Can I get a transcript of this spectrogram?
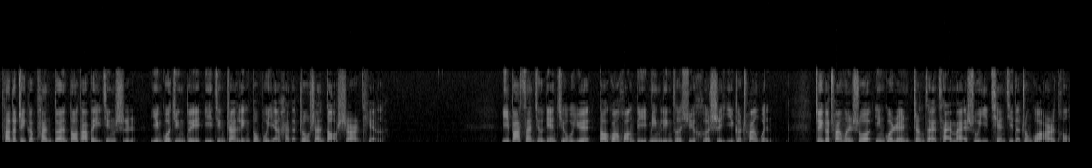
他的这个判断到达北京时，英国军队已经占领东部沿海的舟山岛十二天了。一八三九年九月，道光皇帝命林则徐核实一个传闻。这个传闻说，英国人正在采买数以千计的中国儿童。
